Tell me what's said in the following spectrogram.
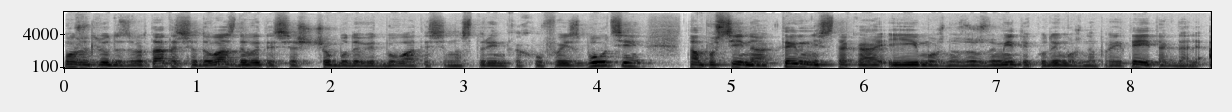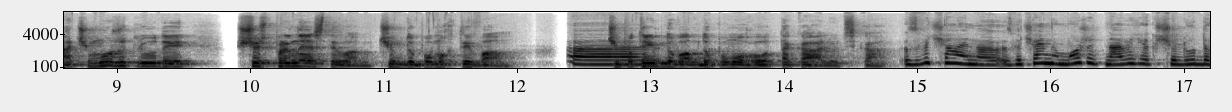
Можуть люди звертатися до вас, дивитися, що буде відбуватися на сторінках у Фейсбуці. Там постійна активність така, і можна зрозуміти, куди можна прийти і так далі. А чи можуть люди щось принести вам, чим допомогти вам? Е, Чи потрібна вам допомога от така людська? Звичайно, звичайно, можуть, навіть якщо люди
